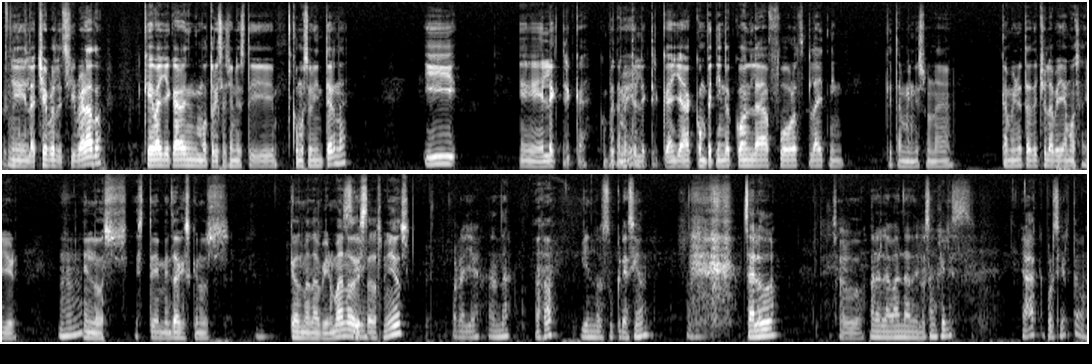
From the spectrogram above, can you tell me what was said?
La Chevrolet Silverado, que va a llegar en motorizaciones de combustión interna y eh, eléctrica, completamente eléctrica, ya compitiendo con la Ford Lightning, que también es una camioneta, de hecho la veíamos ayer en los este, mensajes que nos, que nos manda mi hermano de. Estados Unidos. Por allá anda Ajá. viendo su creación. Saludo Saludo. para la banda de Los Ángeles. Ah, que por cierto,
